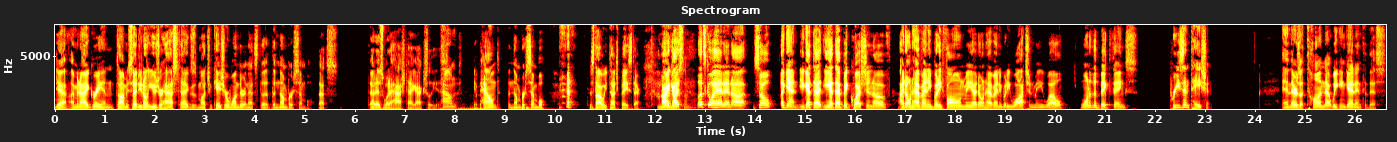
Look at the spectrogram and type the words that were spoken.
Yeah, I mean, I agree. And Tommy said you don't use your hashtags as much. In case you're wondering, that's the the number symbol. That's that is what a hashtag actually is. pound. Yeah, pound the number symbol. Just thought we touch base there. All right, guys. Let's go ahead and uh. So again, you get that you get that big question of I don't have anybody following me. I don't have anybody watching me. Well, one of the big things, presentation. And there's a ton that we can get into this,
